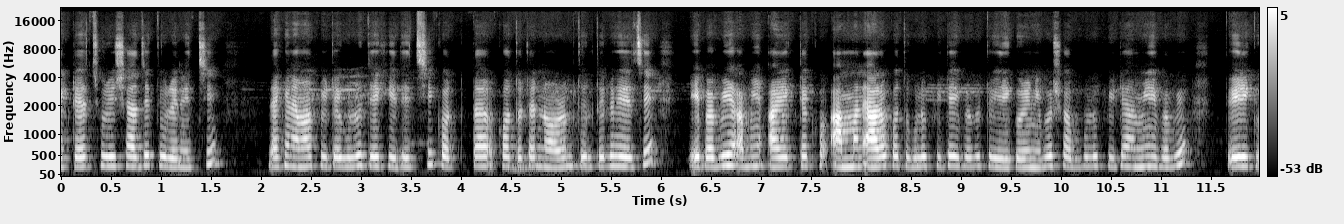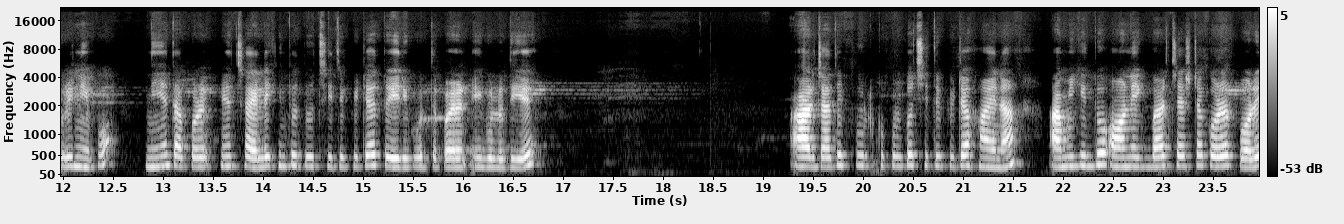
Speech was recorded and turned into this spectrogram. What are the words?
একটা ছুরির সাহায্যে তুলে নিচ্ছি। দেখেন আমার পিঠাগুলো দেখিয়ে দিচ্ছি কতটা কতটা নরম তুলতুলে হয়েছে। এভাবে আমি আরেকটা মানে আরও কতগুলো পিঠা এভাবে তৈরি করে নিব। সবগুলো পিঠা আমি এভাবে তৈরি করে নেব। নিয়ে তারপরে আপনি চাইলে কিন্তু দুধ ছিটি পিঠা তৈরি করতে পারেন এগুলো দিয়ে। আর যাতে ফুলকো ফুলকো ছিটে হয় না, আমি কিন্তু অনেকবার চেষ্টা করার পরে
